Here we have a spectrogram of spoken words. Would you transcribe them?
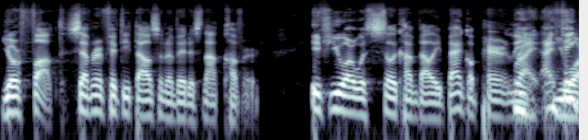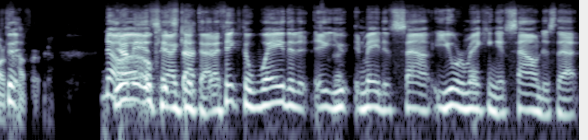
you're fucked. 750,000 of it is not covered. If you are with Silicon Valley Bank, apparently Right. I you think are that- covered. No, You know I mean? It's- okay, it's I get that that. I think the way that it, you, it made it sound, you were making it sound is that,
